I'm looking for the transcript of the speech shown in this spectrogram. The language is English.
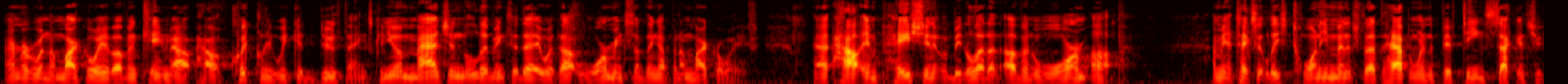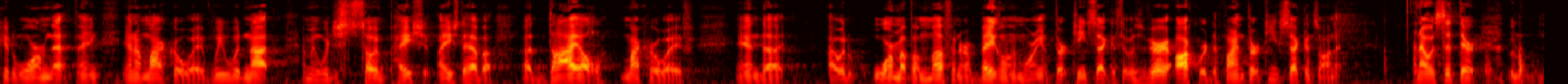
I remember when the microwave oven came out, how quickly we could do things. Can you imagine living today without warming something up in a microwave? How impatient it would be to let an oven warm up. I mean, it takes at least 20 minutes for that to happen when in 15 seconds you could warm that thing in a microwave. We would not, I mean, we're just so impatient. I used to have a, a dial microwave, and uh, I would warm up a muffin or a bagel in the morning at 13 seconds. It was very awkward to find 13 seconds on it. And I would sit there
